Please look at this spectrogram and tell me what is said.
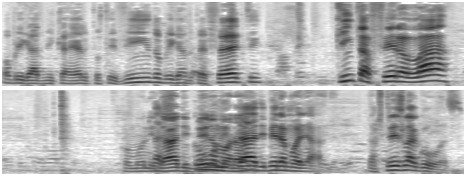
Obrigado, Micaele, por ter vindo. Obrigado, Perfect. Quinta-feira lá. Comunidade Beira Comunidade Beira Molhada, das Três Lagoas.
